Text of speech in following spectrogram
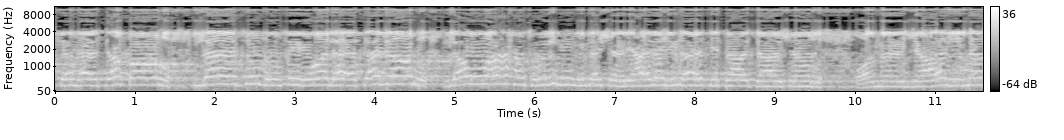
أدراك ما سقر لا تبقي ولا تذر. لواحة للبشر عليها تسعة عشر. وما جعلنا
